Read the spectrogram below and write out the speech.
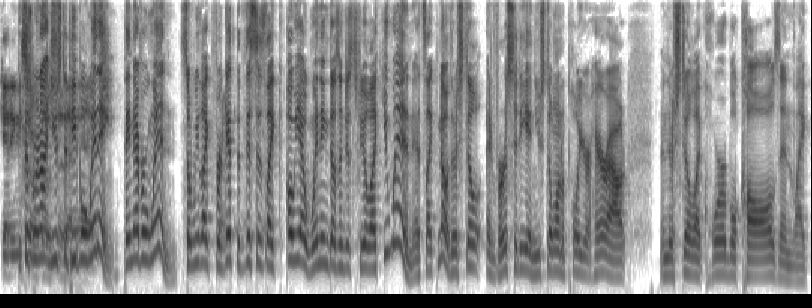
getting because so we're not used to that people edge. winning they never win so we like forget that this is like oh yeah winning doesn't just feel like you win it's like no there's still adversity and you still want to pull your hair out and there's still like horrible calls and like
